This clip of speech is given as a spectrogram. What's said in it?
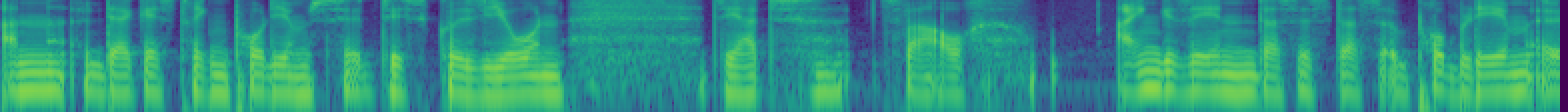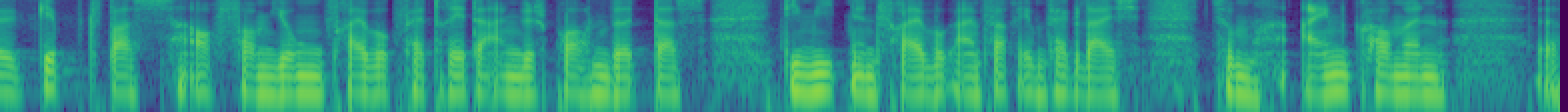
an der gestrigen Podiumsdiskussion. Sie hat zwar auch eingesehen, dass es das Problem äh, gibt, was auch vom jungen Freiburg-Vertreter angesprochen wird, dass die Mieten in Freiburg einfach im Vergleich zum Einkommen äh,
